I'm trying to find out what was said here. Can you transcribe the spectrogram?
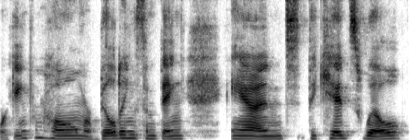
working from home or building something and the kids will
